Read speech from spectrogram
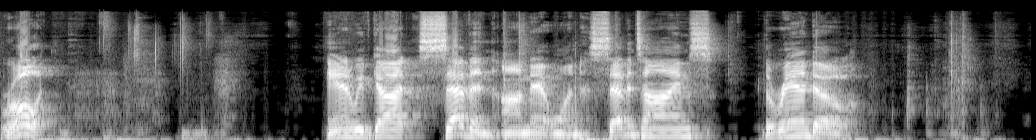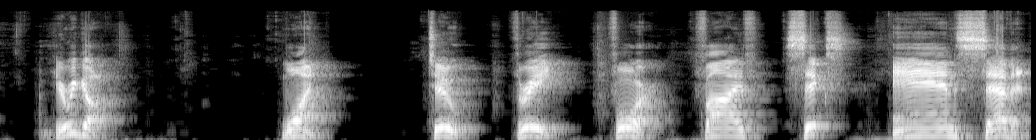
Roll it. And we've got seven on that one. Seven times the rando. Here we go. One, two, three, four, five, six, and seven.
